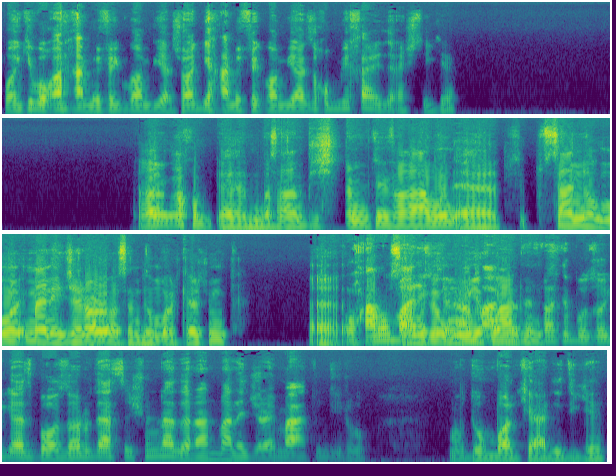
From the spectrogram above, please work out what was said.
با اینکه واقعا همه فکر می‌کنن بیارزه. چون اگه همه فکر می‌کنن بیارزه خب میخریدنش دیگه. آره خب مثلا بیشتر می‌تونیم فقط همون صندوق منیجرها رو مثلا دنبال کرد چون همون منیجرها بزرگی از بازار رو دستشون ندارن. منیجرهای محدودی رو دنبال کرده دیگه.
